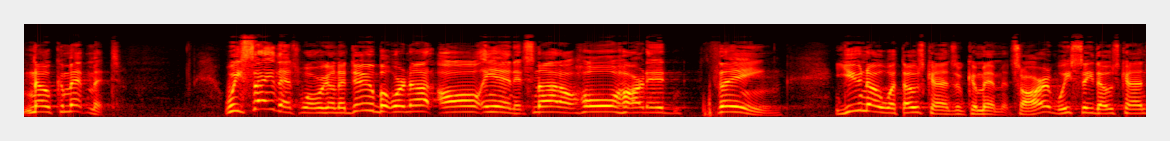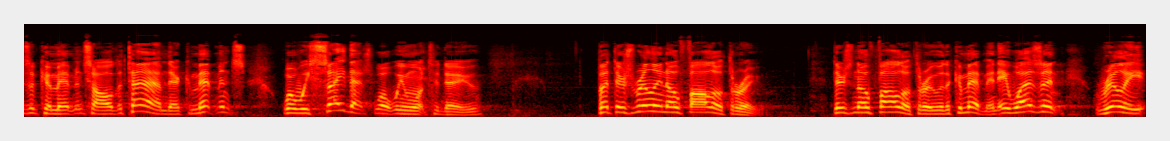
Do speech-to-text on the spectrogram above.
no commitment. We say that's what we're going to do, but we're not all in. It's not a wholehearted thing. You know what those kinds of commitments are. We see those kinds of commitments all the time. They're commitments where we say that's what we want to do, but there's really no follow through. There's no follow through with a commitment. It wasn't really,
